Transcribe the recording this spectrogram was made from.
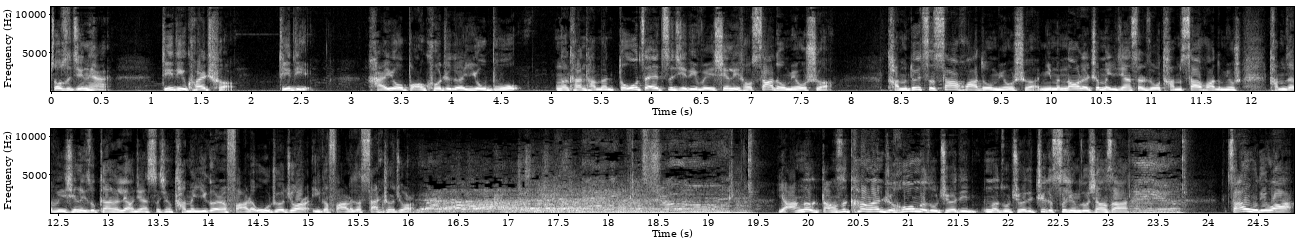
就是今天滴滴快车、滴滴，还有包括这个优步，我看他们都在自己的微信里头啥都没有说，他们对此啥话都没有说。你们闹了这么一件事之后，他们啥话都没有说，他们在微信里就干了两件事情，他们一个人发了五折券，一个发了个三折券。呀，我当时看完之后，我就觉得，我就觉得这个事情就像啥，咱屋的娃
